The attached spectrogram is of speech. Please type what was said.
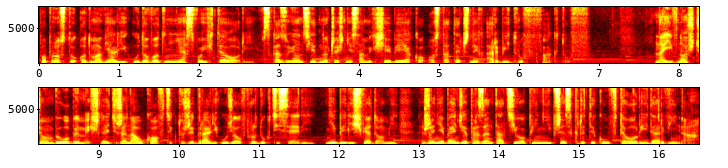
po prostu odmawiali udowodnienia swoich teorii, wskazując jednocześnie samych siebie jako ostatecznych arbitrów faktów. Naiwnością byłoby myśleć, że naukowcy, którzy brali udział w produkcji serii, nie byli świadomi, że nie będzie prezentacji opinii przez krytyków teorii Darwina.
